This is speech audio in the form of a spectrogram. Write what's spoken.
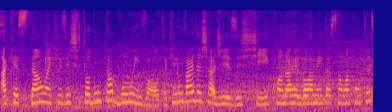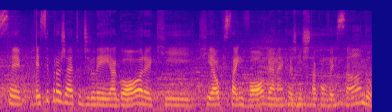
A questão é que existe todo um tabu em volta, que não vai deixar de existir quando a regulamentação acontecer. Esse projeto de lei agora, que, que é o que está em voga, né, que a gente está conversando,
